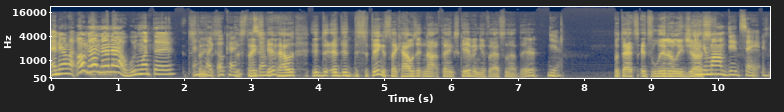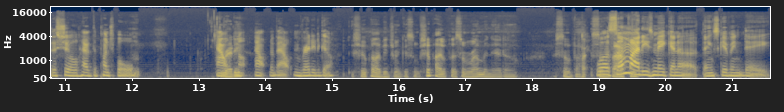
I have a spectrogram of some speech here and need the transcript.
and they're like oh no no no we want the It's and i'm like okay It's so- Thanksgiving. How it, it, it, it's the thing. It's like how is it not Thanksgiving if that's not there? yeah But that's it's literally just and your mom did say that she'll have the punch bowl out Ready? and, out and about and ready to go She'll probably be drinking some. She'll probably put some rum in there though. Some, some well vodka. somebody's making a thanksgiving day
